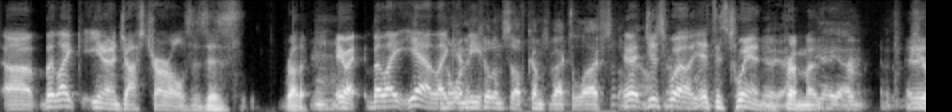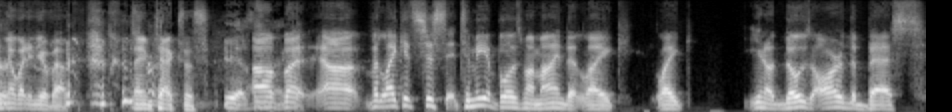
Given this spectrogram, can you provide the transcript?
Uh, but like you know, Josh Charles is his brother. Mhm. Anyway, but like yeah, like the I one mean, killed himself comes back to life somehow. uh, just well, it's his twin Yeah, yeah. from, uh, Yeah, yeah. from Sure. nobody knew about named Texas. Yes, Uh, but uh, but like it's just to me, it blows my mind that like like you know those are the best.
